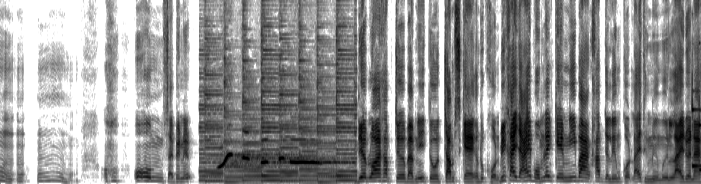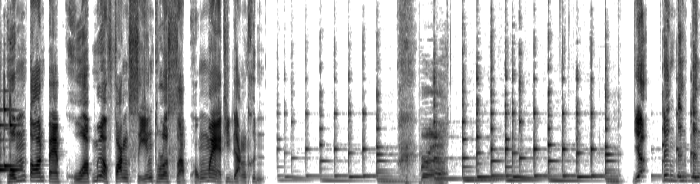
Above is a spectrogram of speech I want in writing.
มอืมอืมอ๋ออ๋อใส่เพลงนี้ เรียบร้อยครับ เจอแบบนี้ตัวจัมสแกร์กันทุกคน มีใครอยากให้ผมเล่นเกมนี้บ้างครับ อย่าลืมกดไลค์ถึง 1 0,000 ไลค์ด้วยนะ ผมตอนแปดขวบเมื่อฟังเสียงโทรศัพท์ของแม่ที่ดังขึ้นเยอะตึงตึงตึง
